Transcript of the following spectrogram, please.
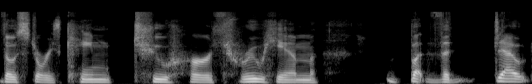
Those stories came to her through him, but the doubt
